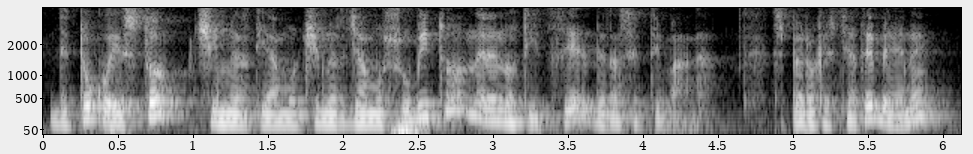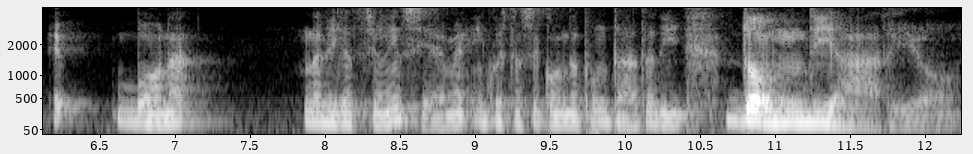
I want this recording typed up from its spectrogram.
Detto questo, ci immergiamo, ci immergiamo subito nelle notizie della settimana. Spero che stiate bene e buona navigazione insieme in questa seconda puntata di Don Diario.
